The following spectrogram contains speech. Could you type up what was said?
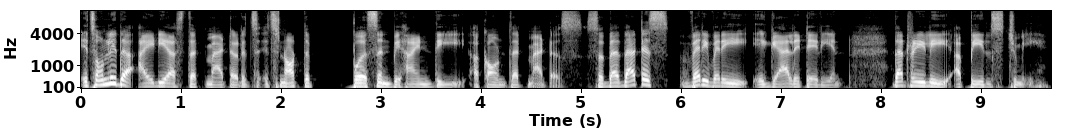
it's only the ideas that matter. It's it's not the person behind the account that matters. So that that is very very egalitarian. That really appeals to me.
